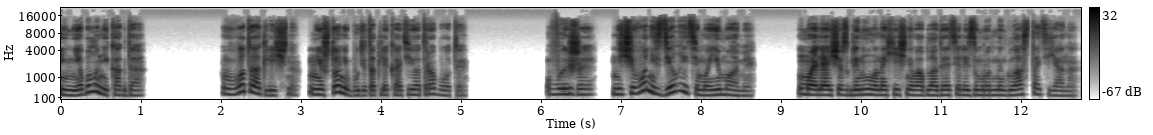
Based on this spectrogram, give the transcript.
и не было никогда». «Вот и отлично, ничто не будет отвлекать ее от работы». «Вы же ничего не сделаете моей маме?» Умоляюще взглянула на хищного обладателя изумрудных глаз Татьяна.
